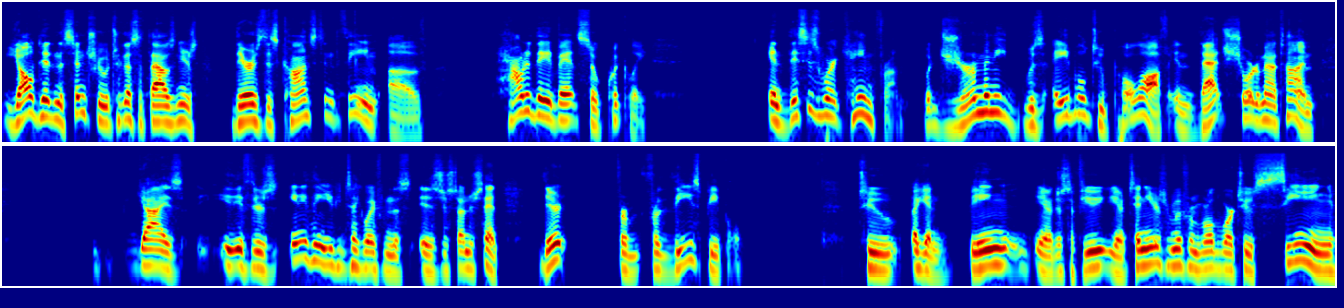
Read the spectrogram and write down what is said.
y'all did in a century, which took us a thousand years. there is this constant theme of how did they advance so quickly? And this is where it came from. What Germany was able to pull off in that short amount of time, guys, if there's anything you can take away from this, is just understand there for for these people to again being you know just a few you know 10 years removed from world war ii seeing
